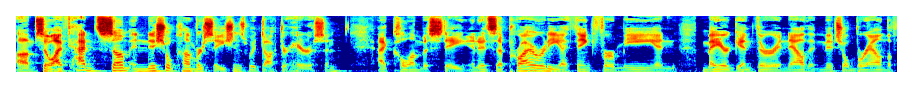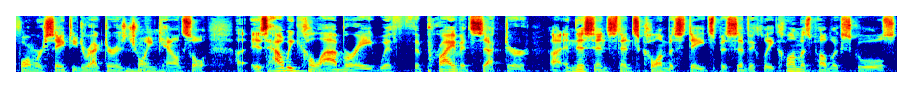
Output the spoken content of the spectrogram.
Um, so I've had some initial conversations with Dr. Harrison at Columbus State, and it's a priority, I think, for me and Mayor Ginther, and now that Mitchell Brown, the former safety director, has joined council, uh, is how we collaborate with the private sector. Uh, in this instance, Columbus State specifically, Columbus Public Schools,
